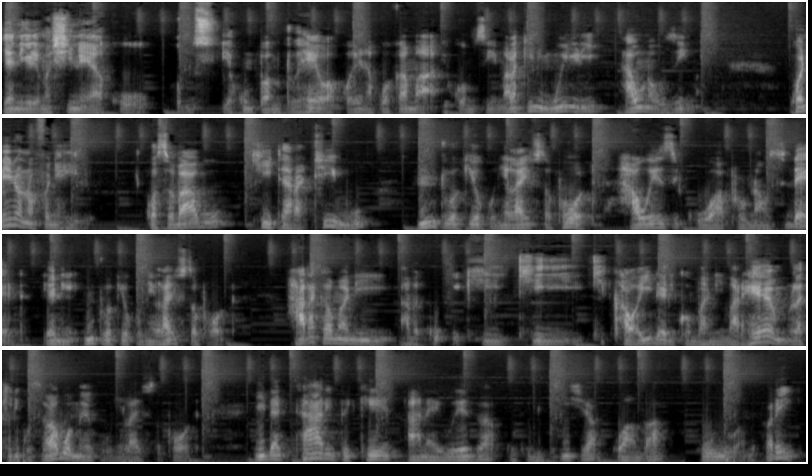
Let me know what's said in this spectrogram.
Yani ile mashine ya, ku, ya kumpa mtu hewa kwa inakuwa kama yuko mzima. Lakini mwili hauna uzima. Kwa nini wanafanya hivyo? Kwa sababu kitaratibu mtu akiwa kwenye life support hawezi kuwa dead. Yani mtu akiwa kwenye life support hata kama ni kikawaida ki, ki, ni kwamba ni marehemu lakini kwa sababu amewekwa kwenye life support ni daktari pekee anayeweza kuthibitisha kwamba huyu amefariki.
